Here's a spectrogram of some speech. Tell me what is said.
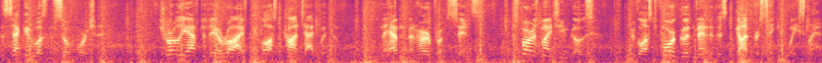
The second wasn't so fortunate. Shortly after they arrived, we lost contact with them, and they haven't been heard from since. As far as my team goes, we've lost four good men to this godforsaken wasteland.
